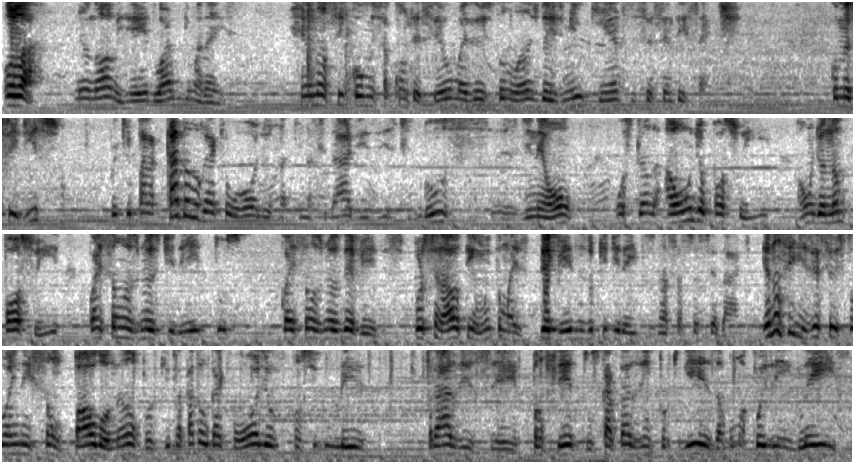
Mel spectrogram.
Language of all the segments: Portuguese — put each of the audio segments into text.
Olá, meu nome é Eduardo Guimarães. Eu não sei como isso aconteceu, mas eu estou no ano de 2567. Como eu sei disso? Porque para cada lugar que eu olho aqui na cidade existe luzes de neon mostrando aonde eu posso ir, aonde eu não posso ir, quais são os meus direitos, quais são os meus deveres. Por sinal, eu tenho muito mais deveres do que direitos nessa sociedade. Eu não sei dizer se eu estou ainda em São Paulo ou não, porque para cada lugar que eu olho eu consigo ler frases, é, panfletos, cartazes em português, alguma coisa em inglês.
